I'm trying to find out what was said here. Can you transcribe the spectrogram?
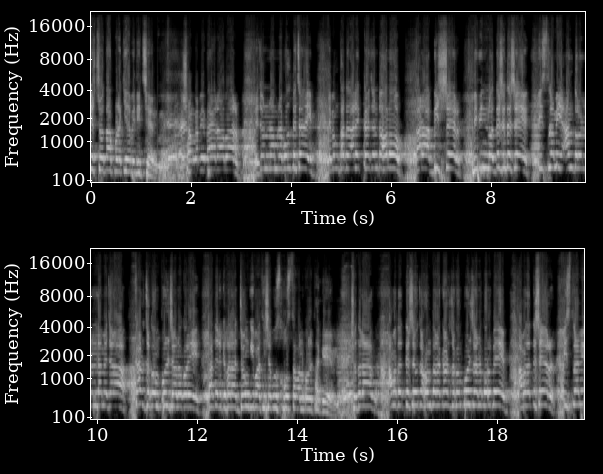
নিশ্চয়তা আপনারা কীভাবে দিচ্ছেন? সংগ্রামী ভাইয়েরা আবার, এজন্য আমরা বলতে চাই, এবং তাদের আরেকটা এজেন্ডা হলো, তারা বিশ্বের বিভিন্ন দেশে দেশে ইসলামী আন্দোলনের নামে যারা কার্যক্রম পরিচালনা করে, তাদেরকে তারা জঙ্গিবাদ হিসেবে উপস্থাপন করে থাকে। সুতরাং আমাদের দেশেও যখন তারা কার্যক্রম পরিচালনা করবে, আমাদের দেশের ইসলামী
